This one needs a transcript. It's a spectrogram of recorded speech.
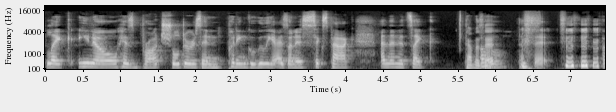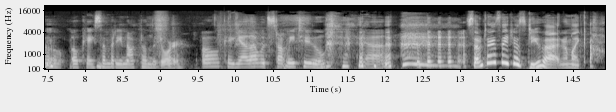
like you know his broad shoulders and putting googly eyes on his six pack, and then it's like, That was oh, that's it. oh, okay. Somebody knocked on the door. Oh, okay. Yeah, that would stop me too. Yeah. Sometimes they just do that, and I'm like, oh,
